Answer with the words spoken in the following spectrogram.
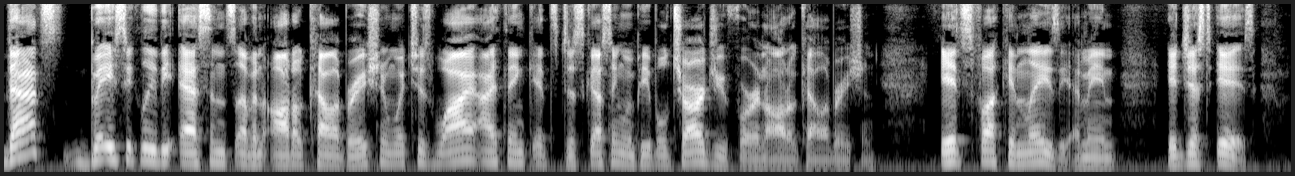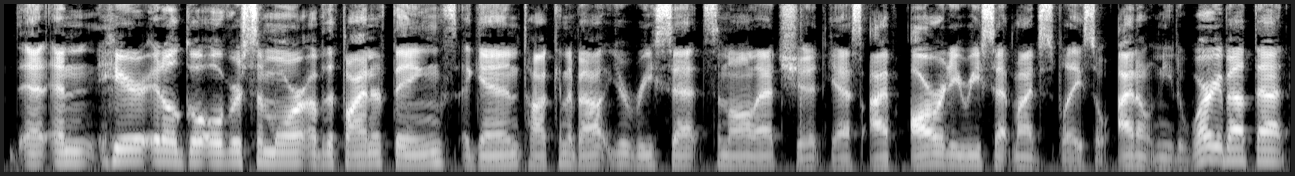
That's basically the essence of an auto calibration, which is why I think it's disgusting when people charge you for an auto calibration. It's fucking lazy. I mean, it just is. And, and here it'll go over some more of the finer things. Again, talking about your resets and all that shit. Yes, I've already reset my display, so I don't need to worry about that.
